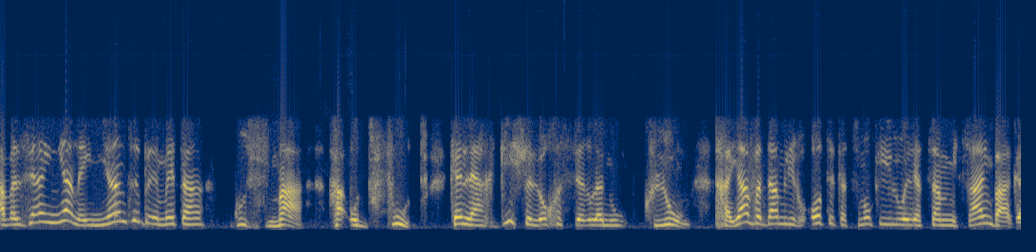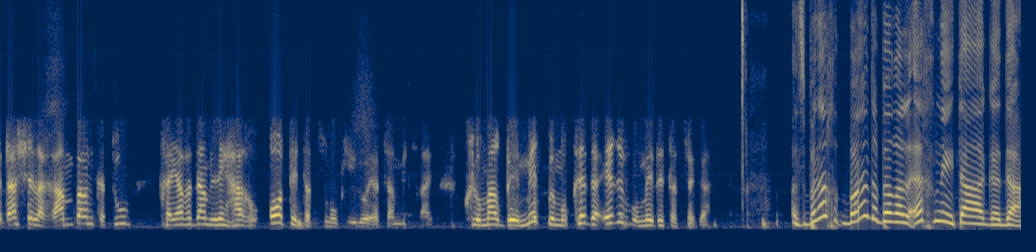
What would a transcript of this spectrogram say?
אבל זה העניין, העניין זה באמת הגוזמה, העודפות, כן, להרגיש שלא חסר לנו כלום. חייב אדם לראות את עצמו כאילו הוא יצא ממצרים, בהגדה של הרמב"ם כתוב חייב אדם להראות את עצמו כאילו יצא ממצרים. כלומר, באמת במוקד הערב עומדת הצגה. אז בוא נדבר על איך נהייתה האגדה.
